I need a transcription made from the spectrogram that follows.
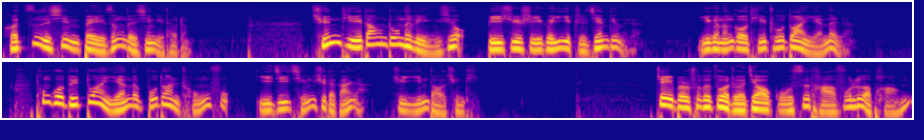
和自信倍增的心理特征。群体当中的领袖必须是一个意志坚定的人。一个能够提出断言的人，通过对断言的不断重复以及情绪的感染，去引导群体。这本书的作者叫古斯塔夫·勒庞，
